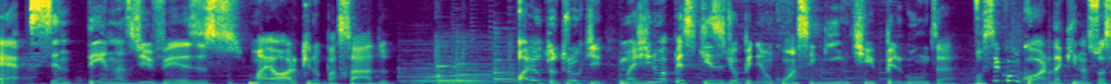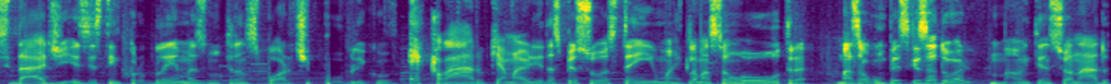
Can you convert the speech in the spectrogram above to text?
é centenas de vezes maior que no passado. Outro truque. Imagine uma pesquisa de opinião com a seguinte pergunta: Você concorda que na sua cidade existem problemas no transporte público? É claro que a maioria das pessoas tem uma reclamação ou outra, mas algum pesquisador, mal intencionado,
